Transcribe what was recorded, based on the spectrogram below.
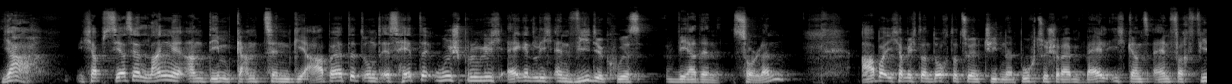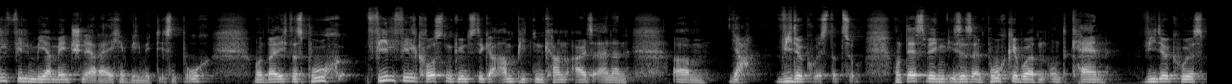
Ja, ich habe sehr, sehr lange an dem Ganzen gearbeitet und es hätte ursprünglich eigentlich ein Videokurs werden sollen. Aber ich habe mich dann doch dazu entschieden, ein Buch zu schreiben, weil ich ganz einfach viel, viel mehr Menschen erreichen will mit diesem Buch. Und weil ich das Buch viel, viel kostengünstiger anbieten kann als einen ähm, ja, Videokurs dazu. Und deswegen ist es ein Buch geworden und kein Videokurs.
